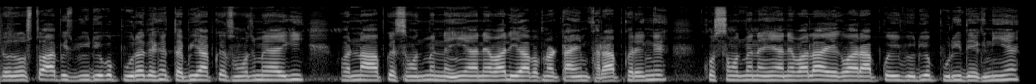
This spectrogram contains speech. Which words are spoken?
तो दोस्तों, आप इस वीडियो को पूरा देखें, तभी आपके समझ में आएगी, वरना आपके समझ में नहीं आने वाली, आप अपना टाइम ख़राब करेंगे। कुछ समझ में नहीं आने वाला, एक बार आपको ये वीडियो पूरी देखनी है।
